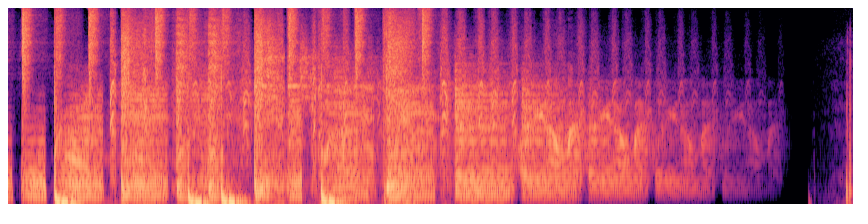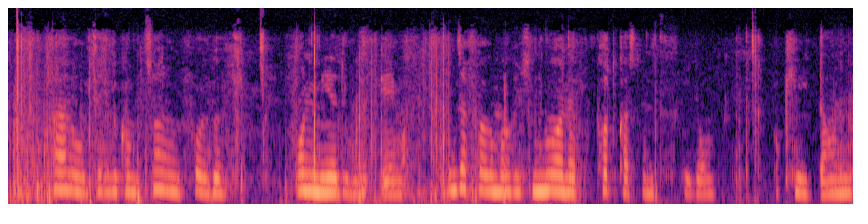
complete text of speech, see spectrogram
Hallo und herzlich willkommen zu einer Folge von mir, du Gamer. In dieser Folge mache ich nur eine Podcast-Empfehlung. Okay, dann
